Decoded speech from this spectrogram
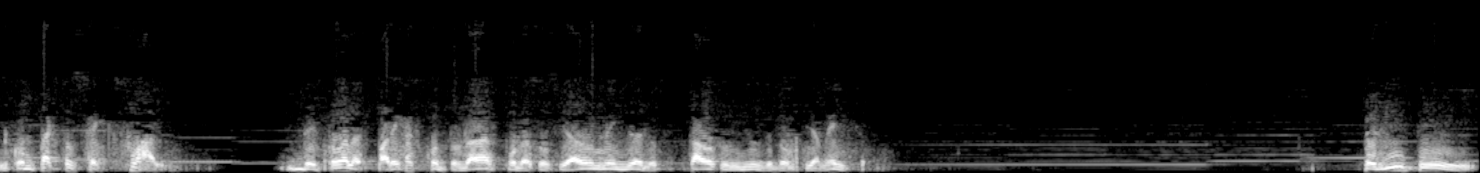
El contacto sexual de todas las parejas controladas por la Sociedad de Medio de los Estados Unidos de Norteamérica permite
